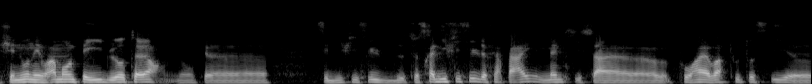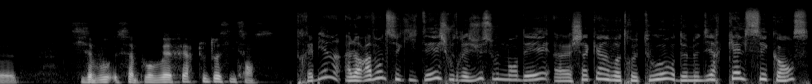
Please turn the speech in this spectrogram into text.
chez nous, on est vraiment le pays de l'auteur, donc. c'est difficile ce serait difficile de faire pareil, même si ça pourrait avoir tout aussi, si ça, pou- ça pouvait faire tout aussi sens. Très bien. Alors avant de se quitter, je voudrais juste vous demander, euh, chacun à votre tour, de me dire quelle séquence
